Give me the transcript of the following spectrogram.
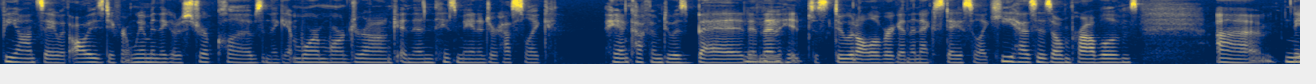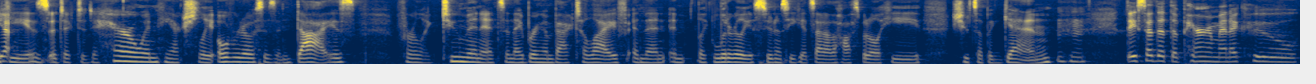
fiance with all these different women. They go to strip clubs and they get more and more drunk, and then his manager has to like handcuff him to his bed, and then he'd just do it all over again the next day. So like he has his own problems. Um, Nikki is addicted to heroin. He actually overdoses and dies for like two minutes, and they bring him back to life. And then, and, like literally, as soon as he gets out of the hospital, he shoots up again. They said that the paramedic who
